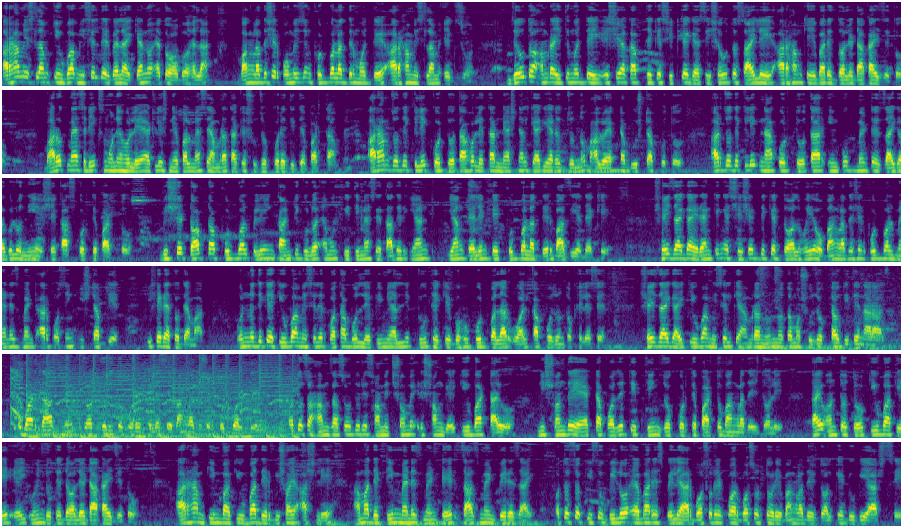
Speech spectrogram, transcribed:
আরহাম ইসলাম Cuba মিছিলদের বেলায় কেন এত অবহেলা? বাংলাদেশের প্রমিজিং ফুটবলারদের মধ্যে আরহাম ইসলাম একজন। যেহেতু আমরা ইতিমধ্যেই এশিয়া কাপ থেকে ছিটকে গেছি, সেহেতু চাইলেই আরহামকে এবারের দলে ডাকাই যেত। ভারত ম্যাচ রিক্স মনে হলে অ্যাটলিস্ট নেপাল ম্যাচে আমরা তাকে সুযোগ করে দিতে পারতাম। আরহাম যদি ক্লিক করতো, তাহলে তার ন্যাশনাল ক্যারিয়ারের জন্য ভালো একটা বুস্ট আপ হতো। আর যদি ক্লিক না করতো, তার ইমপ্রুভমেন্টের জায়গাগুলো নিয়ে সে কাজ করতে পারতো। বিশ্বের টপ টপ ফুটবল প্লেয়িং কান্ট্রিগুলো এমন প্রীতি ম্যাচে তাদের ইয়াং ইয়াং ট্যালেন্টেড ফুটবলারদের বাজিয়ে দেখে। সেই জায়গায় র্যাঙ্কিংয়ের শেষের দিকের দল হয়েও বাংলাদেশের ফুটবল ম্যানেজমেন্ট আর কোচিং স্টাফদের কিসের এত দেমাক? অন্যদিকে কিউবা মিসেলের কথা বললে প্রিমিয়ার লিগ টু থেকে বহু ফুটবলার ওয়ার্ল্ড কাপ পর্যন্ত খেলেছেন। সেই জায়গায় কিউবা মিসেলকে আমরা ন্যূনতম সুযোগটাও দিতে নারাজ। ওভার জাজমেন্ট জর্জরিত করে ফেলেছে বাংলাদেশের ফুটবলকে। অথচ হামজা চৌধুরী, সমিত সোমের সঙ্গে কিউবার টায়ও নিঃসন্দেহে একটা পজিটিভ থিং যোগ করতে পারত বাংলাদেশ দলে। তাই অন্তত কিউবাকে এই উইন্ডোতে দলে ডাকাই যেত। আরহাম কিংবা কিউবাদের বিষয়ে আসলে আমাদের টিম ম্যানেজমেন্টের জাজমেন্ট বেড়ে যায়। অথচ কিছু বিলো এভারেজ প্লেয়ার বছরের পর বছর ধরে বাংলাদেশ দলকে ডুবিয়ে আসছে।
